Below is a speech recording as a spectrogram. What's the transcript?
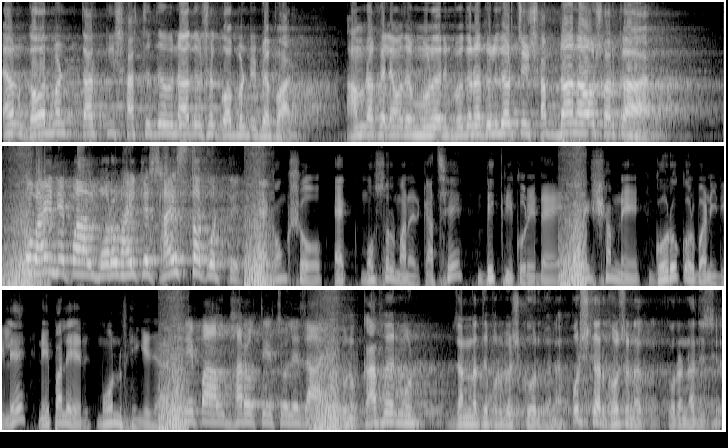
এখন গভর্নমেন্ট তার কি শাস্তি দেবে না দেবে সে গভর্নমেন্টের ব্যাপার। আমরা খালি আমাদের মনের বেদনা তুলে ধরছি সাবধান হও সরকার। ও ভাই নেপাল বড় ভাইকে সায়স্তা করতে। এক অংশ এক মুসলমানের কাছে বিক্রি করে দেয়। বাড়ির সামনে গরু কোরবানি দিলে নেপালের মন ভেঙে যায়। নেপাল ভারতে চলে যায়। কোনো কাফের মুড জান্নাতে প্রবেশ করবে না। পরিষ্কার ঘোষণা কোরআন হাদিসের।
